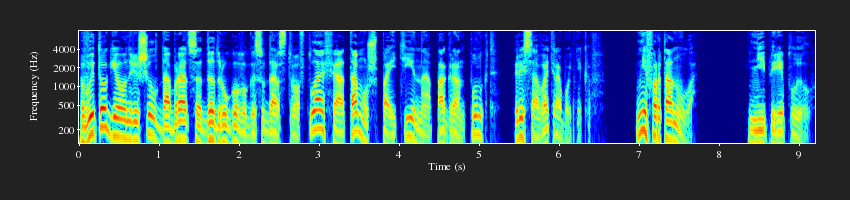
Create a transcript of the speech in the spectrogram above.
В итоге он решил добраться до другого государства вплавь, а там уж пойти на погранпункт рисовать работников. Не фартануло. Не переплыл.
